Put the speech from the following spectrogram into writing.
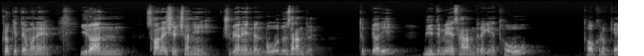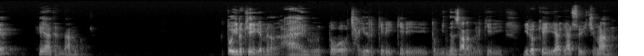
그렇기 때문에 이런 선의 실천이 주변에 있는 모든 사람들, 특별히 믿음의 사람들에게 더욱 더 그렇게 해야 된다는 거죠. 또 이렇게 얘기하면 아이고 또 자기들끼리끼리 또 믿는 사람들끼리 이렇게 이야기할 수 있지만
